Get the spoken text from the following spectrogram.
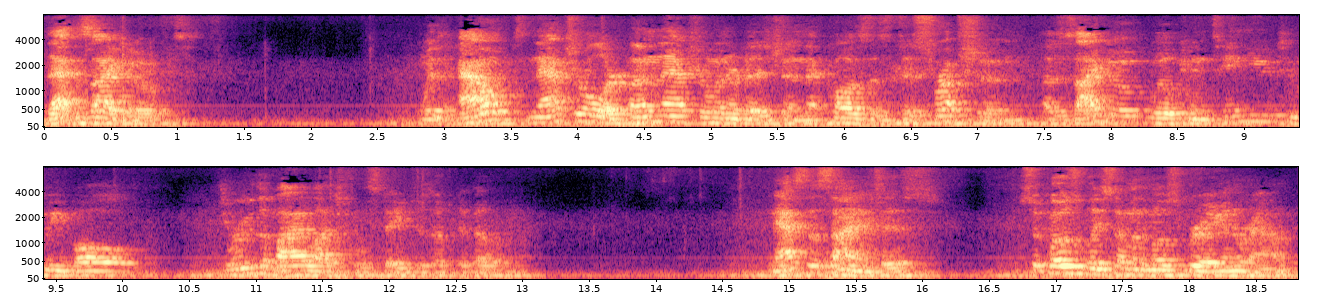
that zygote Without natural or unnatural intervention that causes disruption, a zygote will continue to evolve through the biological stages of development. NASA scientists, supposedly some of the most brilliant around,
